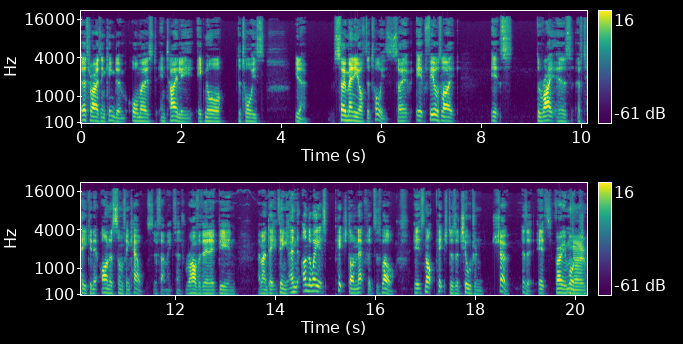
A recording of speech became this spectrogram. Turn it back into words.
Earthrise and Kingdom almost entirely ignore the toys. You know, so many of the toys, so it, it feels like it's the writers have taken it on as something else, if that makes sense, rather than it being a mandated thing. And on the way it's pitched on Netflix as well, it's not pitched as a children show, is it? It's very much No.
